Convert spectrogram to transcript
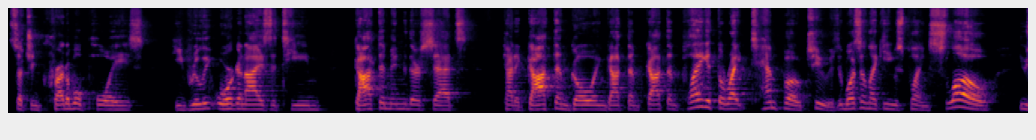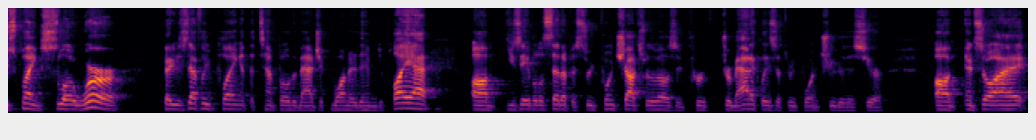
such incredible poise. He really organized the team, got them into their sets kind of got them going, got them got them playing at the right tempo too. It wasn't like he was playing slow; he was playing slower, but he was definitely playing at the tempo the Magic wanted him to play at. Um, he's able to set up his three point shots really well. He's improved dramatically as a three point shooter this year, um, and so I,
